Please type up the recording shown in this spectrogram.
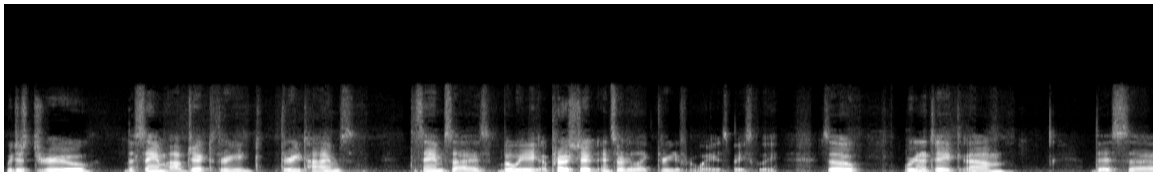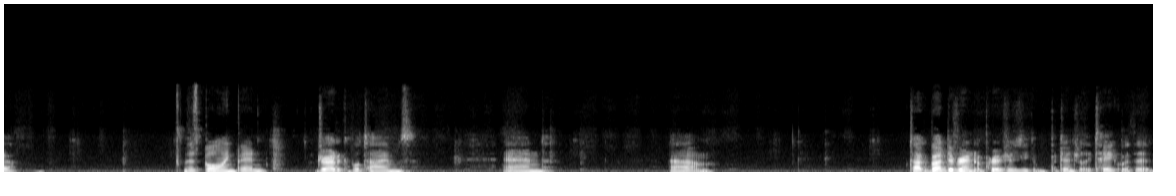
we just drew the same object three three times, the same size, but we approached it in sort of like three different ways, basically. So we're gonna take um, this uh, this bowling pin, draw it a couple times, and um, talk about different approaches you could potentially take with it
